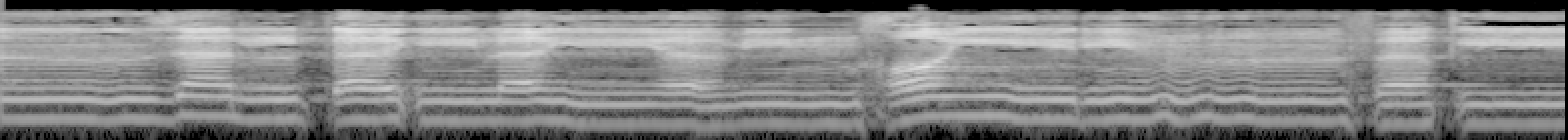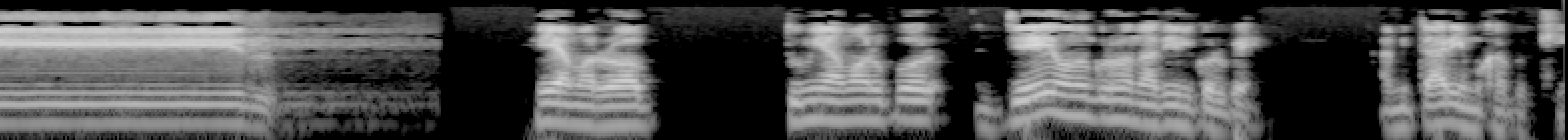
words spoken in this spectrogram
ثم تولى إلى الظل فقال رب إني لما أنزلت إلي من خير فقير হে আমার রব তুমি আমার উপর যে অনুগ্রহ নাদিল করবে আমি তারই মুখাপেক্ষী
